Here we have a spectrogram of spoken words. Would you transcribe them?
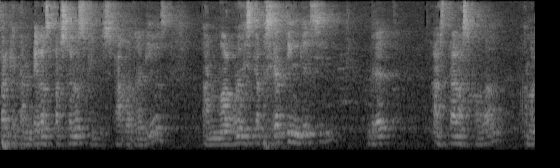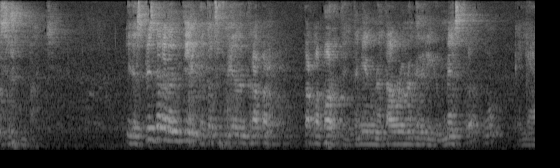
perquè també les persones fins fa quatre dies, amb alguna discapacitat, tinguessin dret a estar a l'escola amb els seus companys. I després de garantir que tots podien entrar per, per la porta i tenien una taula, una cadira i un mestre, no? que, ja,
